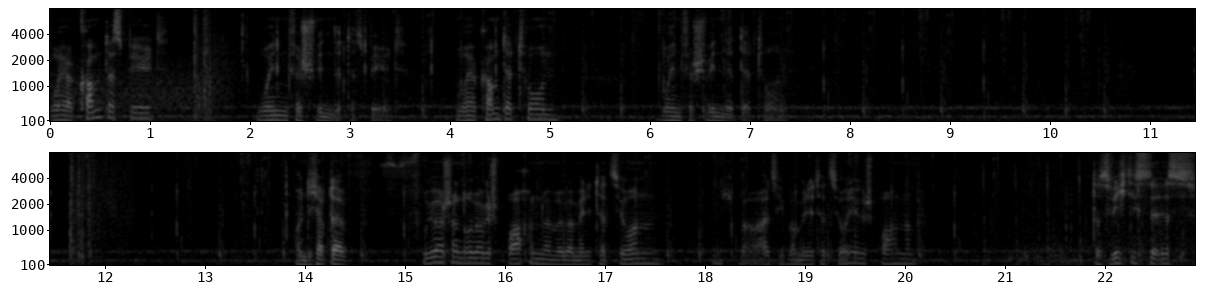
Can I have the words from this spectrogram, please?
woher kommt das Bild? Wohin verschwindet das Bild? Woher kommt der Ton? Wohin verschwindet der Ton? Und ich habe da früher schon drüber gesprochen, wenn wir über Meditation, ich, als ich über Meditation hier gesprochen habe. Das Wichtigste ist,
